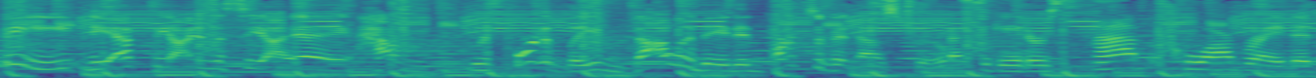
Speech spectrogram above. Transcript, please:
B, the FBI and the CIA have reportedly validated parts of it as true. Investigators have corroborated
